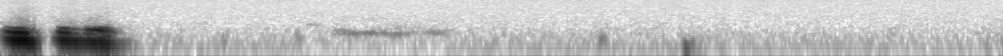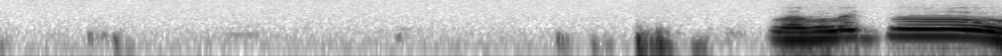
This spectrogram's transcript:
ইউটিউবে। আসসালামু আলাইকুম।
